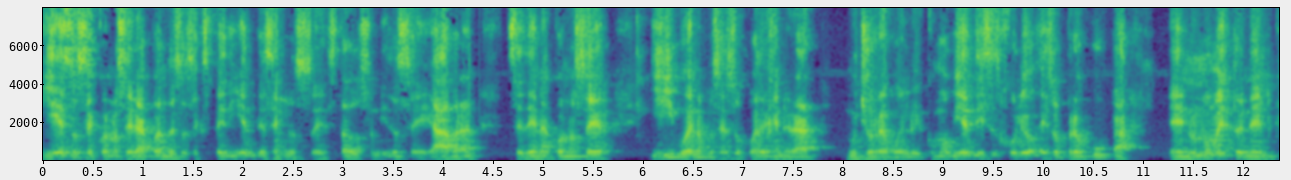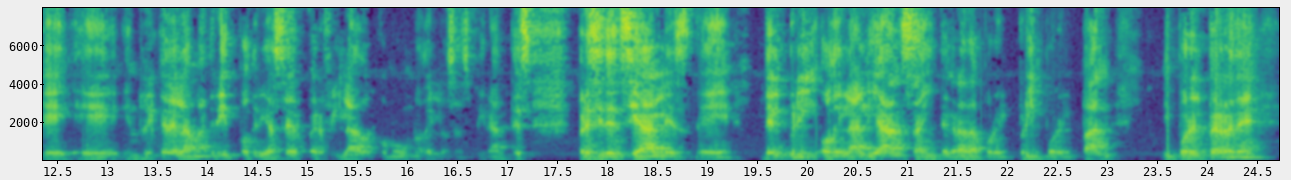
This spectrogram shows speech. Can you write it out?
Y eso se conocerá cuando esos expedientes en los Estados Unidos se abran, se den a conocer. Y bueno, pues eso puede generar mucho revuelo. Y como bien dices, Julio, eso preocupa en un momento en el que eh, Enrique de la Madrid podría ser perfilado como uno de los aspirantes presidenciales de, del PRI o de la alianza integrada por el PRI, por el PAN y por el PRD,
